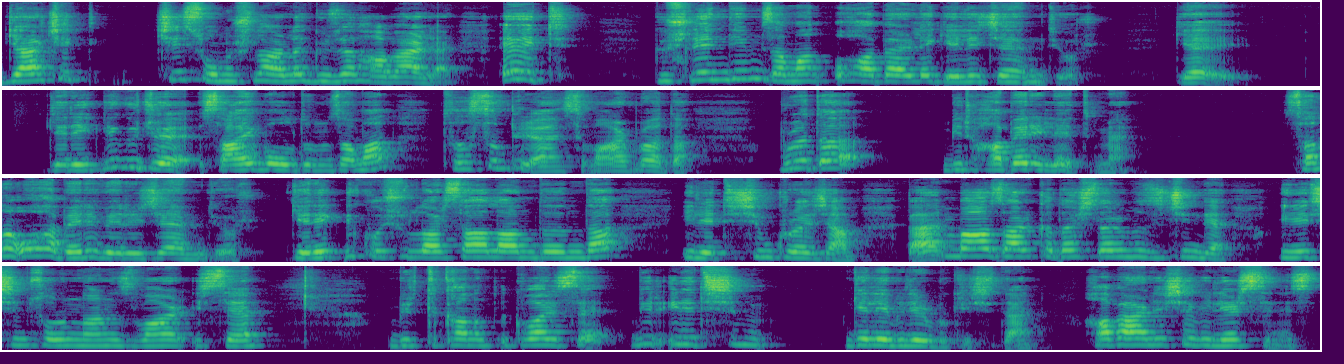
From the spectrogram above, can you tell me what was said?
gerçekçi sonuçlarla güzel haberler. Evet güçlendiğim zaman o haberle geleceğim diyor. Ge- gerekli güce sahip olduğum zaman tılsım prensi var burada. Burada bir haber iletme. Sana o haberi vereceğim diyor. Gerekli koşullar sağlandığında iletişim kuracağım. Ben bazı arkadaşlarımız için de iletişim sorunlarınız var ise bir tıkanıklık var ise bir iletişim gelebilir bu kişiden. Haberleşebilirsiniz.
